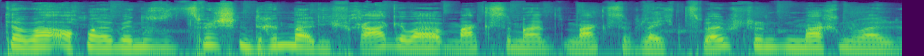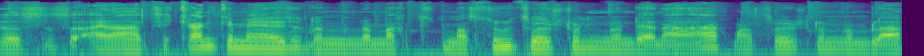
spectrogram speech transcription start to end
da war auch mal, wenn du so zwischendrin mal die Frage war, magst du, mal, magst du vielleicht zwölf Stunden machen, weil das ist, einer hat sich krank gemeldet und dann machst, machst du zwölf Stunden und der danach macht zwölf Stunden und bla.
